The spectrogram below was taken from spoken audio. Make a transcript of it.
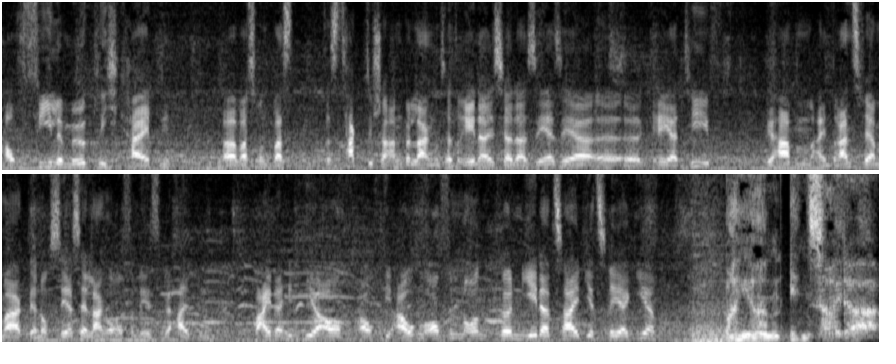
auch viele Möglichkeiten, äh, was, das Taktische anbelangt. Unser Trainer ist ja da sehr, sehr äh kreativ. Wir haben einen Transfermarkt, der noch sehr, sehr lange offen ist. Wir halten weiterhin hier auch, auch die Augen offen und können jederzeit jetzt reagieren. Bayern Insider.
